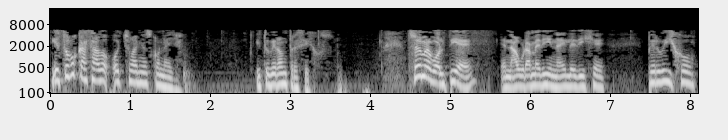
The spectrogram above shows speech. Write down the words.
Y estuvo casado ocho años con ella. Y tuvieron tres hijos. Entonces yo me volteé en Aura Medina y le dije, pero hijo,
